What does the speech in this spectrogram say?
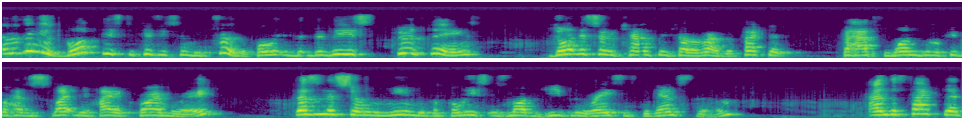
And the thing is, both these statistics can be true. The these two things don't necessarily cancel each other out. The fact that perhaps one group of people has a slightly higher crime rate doesn't necessarily mean that the police is not deeply racist against them. And the fact that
